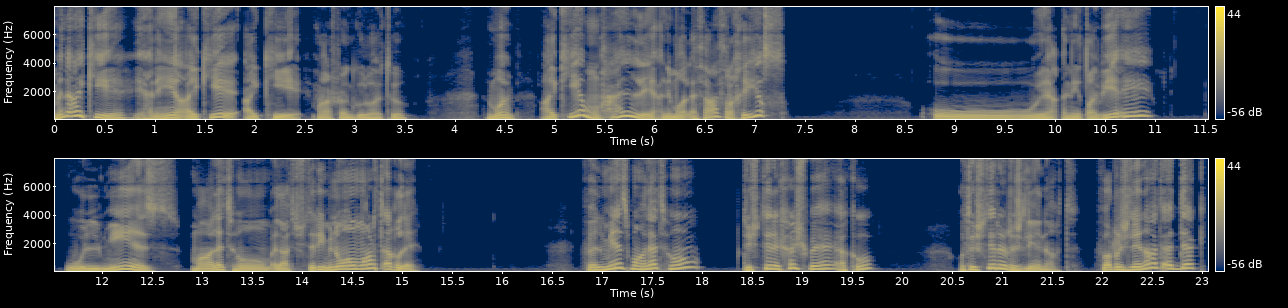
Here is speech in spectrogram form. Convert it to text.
من آيكيا. يعني هي IKEA IKEA. ما أعرف شلون تقولوها تو المهم آيكيا محل يعني مال أثاث رخيص. ويعني طبيعي. والميز مالتهم إذا تشتري من Walmart أغلى. فالميز مالتهم تشتري خشبة أكو وتشتري رجلينات. فالرجلينات عندك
